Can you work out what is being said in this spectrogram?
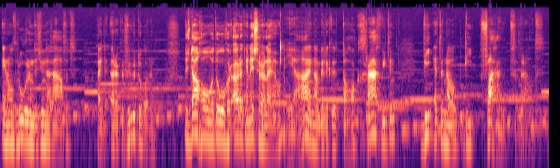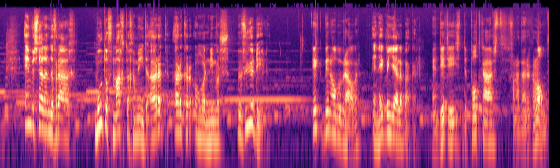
en ontroerende zondagavond bij de Urker Vuurtoren. Dus daar gaan we het over Urk en Israël hebben. Ja, en dan wil ik het toch ook graag weten wie het er nou die vlaggen verbrandt. En we stellen de vraag: moet of mag de gemeente Urk Urker ondernemers bevuurdelen? Ik ben Albe Brouwer En ik ben Jelle Bakker. en dit is de podcast van het Urkerland.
